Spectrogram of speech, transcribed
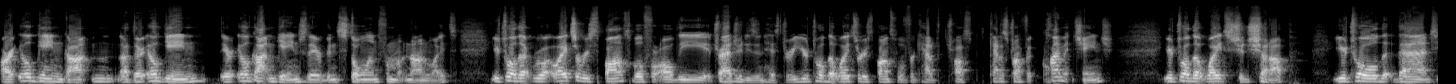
are ill gain gotten. Uh, they're ill gain. They're ill gotten gains. They've been stolen from non-whites. You're told that whites are responsible for all the tragedies in history. You're told that whites are responsible for catastrophic climate change. You're told that whites should shut up you're told that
